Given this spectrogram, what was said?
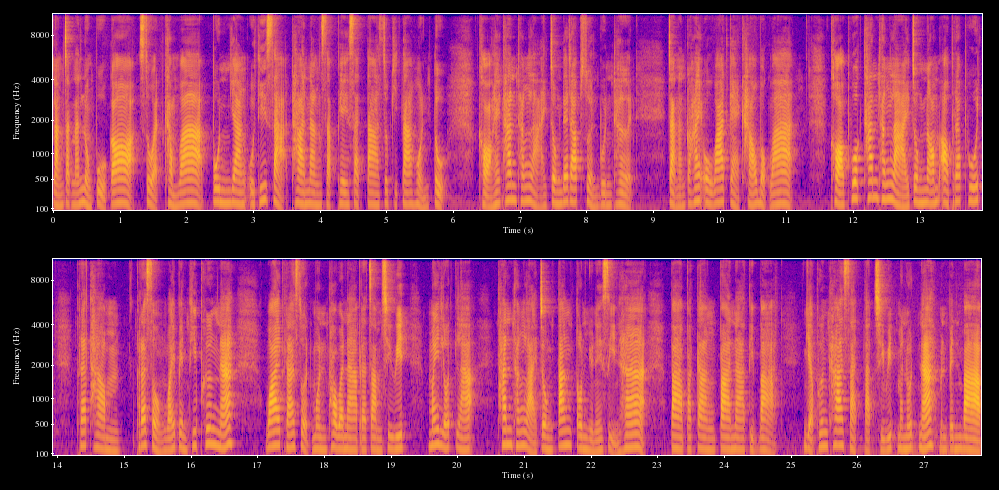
หลังจากนั้นหลวงปู่ก็สวดคำว่า ปุญญังอุทิสะทานังสัพเพสัตตาสุกิตาหนตุ ขอให้ท่านทั้งหลายจงได้รับส่วนบุญเถิด จากนั้นก็ให้โอวาทแก่เขาบอกว่า ขอพวกท่านทั้งหลายจงน้อมเอาพระพุทธ พระธรรม พระสงฆ์ไว้เป็นที่พึ่งนะ ไหว้พระสวดมนต์ภาวนาประจำชีวิตไม่ลดละ ท่านทั้งหลายจงตั้งตนอยู่ในศีลห้าปาปะกัง ปานาติบาตอย่าเพิ่งฆ่าสัตว์ตัดชีวิตมนุษย์นะ มันเป็นบาป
